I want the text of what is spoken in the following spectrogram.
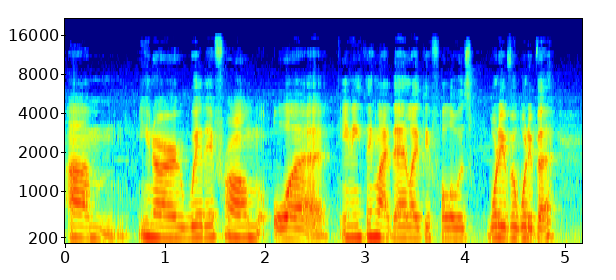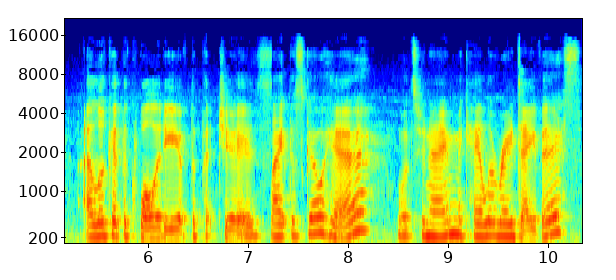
um you know where they're from or anything like that like their followers whatever whatever. I look at the quality of the pictures. Like this girl here what's her name? Michaela ray davis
